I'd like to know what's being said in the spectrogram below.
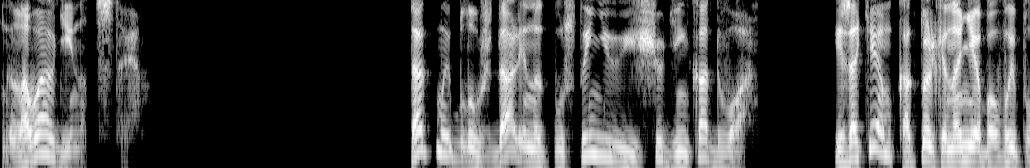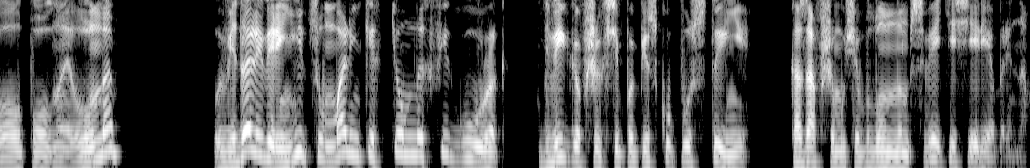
Глава одиннадцатая Так мы блуждали над пустынью еще денька два. И затем, как только на небо выплыла полная луна, увидали вереницу маленьких темных фигурок, двигавшихся по песку пустыни, казавшемуся в лунном свете серебряным.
